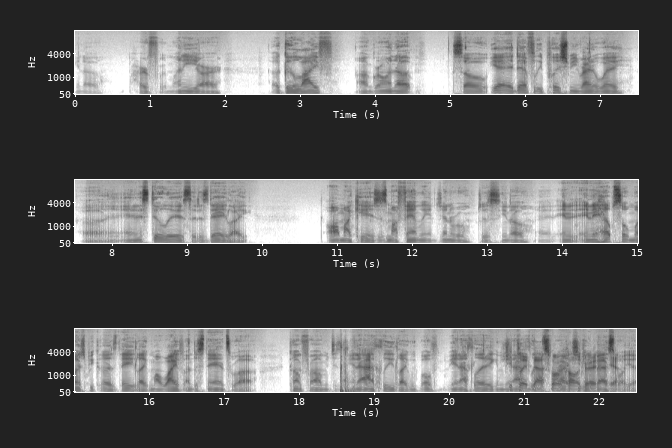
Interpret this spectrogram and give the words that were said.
you know, hurt for money or a good life uh, growing up. So yeah, it definitely pushed me right away, uh, and it still is to this day. Like all my kids, just my family in general, just you know, and and, and it helps so much because they like my wife understands where I come from, just being an athlete. Like we both being athletic and She played athletes. basketball in right, college, she played right? Yeah. Basketball, yeah.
